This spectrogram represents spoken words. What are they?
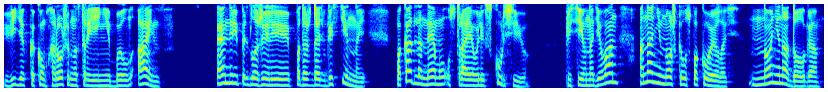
видя в каком хорошем настроении был Айнс. Энри предложили подождать в гостиной, пока для Нему устраивали экскурсию. Присев на диван, она немножко успокоилась, но ненадолго.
